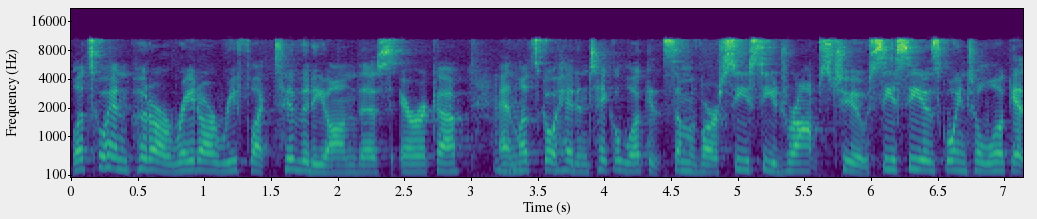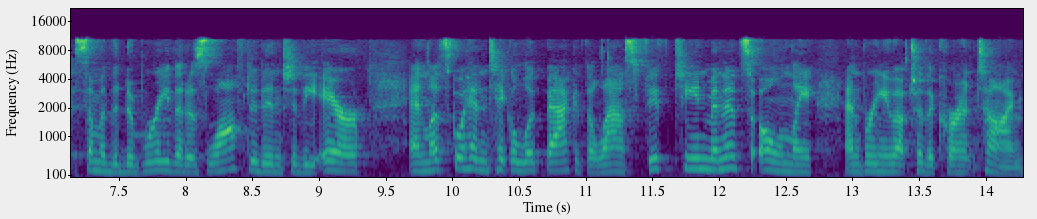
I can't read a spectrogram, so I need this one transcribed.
Let's go ahead and put our radar reflectivity on this, Erica, mm -hmm. and mm-hmm. let's go ahead and take a look at some of our CC drops too. CC is going to look at some of the debris that is lofted into the air, and let's go ahead and take a look back at the last 15 minutes only and bring you up to the current time.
